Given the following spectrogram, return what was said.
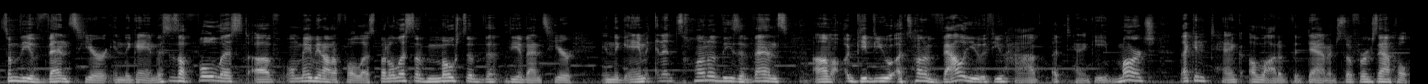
some of the events here in the game. This is a full list of well maybe not a full list but a list of most of the, the events here in the game and a ton of these events um, give you a ton of value if you have a tanky march that can tank a lot of the damage. So for example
